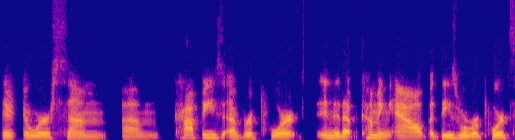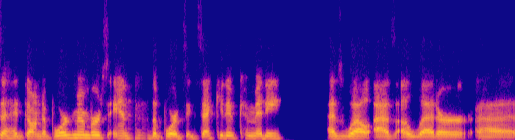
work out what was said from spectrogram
There were some um, copies of reports ended up coming out, but these were reports that had gone to board members and to the board's executive committee, as well as a letter uh,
